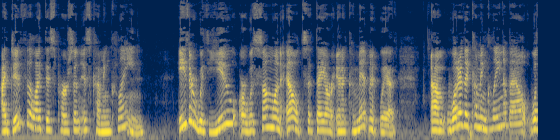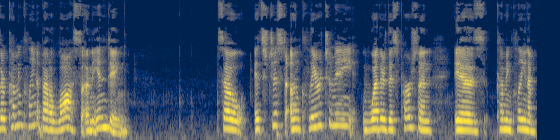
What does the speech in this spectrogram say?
I do feel like this person is coming clean, either with you or with someone else that they are in a commitment with. Um, what are they coming clean about? Well, they're coming clean about a loss, an ending. So it's just unclear to me whether this person is coming clean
